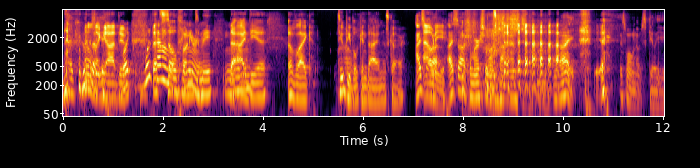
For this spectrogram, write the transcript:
Like, oh my the- god, dude. like, what That's kind of so funny to me. you The know? idea of like two people can die in this car. I saw, Audi. I saw a commercial one time. right. Yeah. This one won't kill you.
